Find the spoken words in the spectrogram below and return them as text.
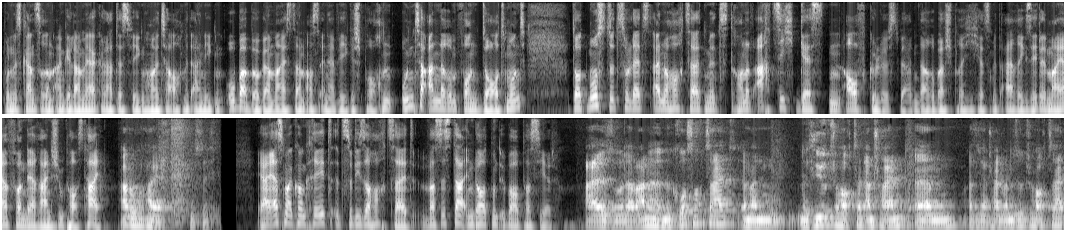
Bundeskanzlerin Angela Merkel hat deswegen heute auch mit einigen Oberbürgermeistern aus NRW gesprochen, unter anderem von Dortmund. Dort musste zuletzt eine Hochzeit mit 380 Gästen aufgelöst werden. Darüber spreche ich jetzt mit Eirik Sedelmeier von der Rheinischen Post. Hi. Hallo, hi, grüß dich. Ja, erstmal konkret zu dieser Hochzeit. Was ist da in Dortmund überhaupt passiert? Also, da war eine, eine Großhochzeit, eine syrische Hochzeit anscheinend, ähm, also nicht anscheinend war eine syrische Hochzeit,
